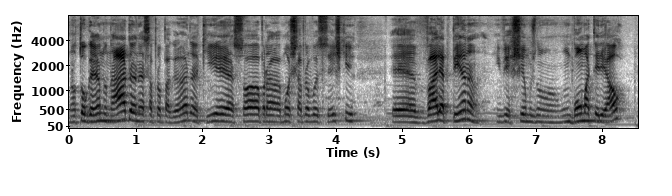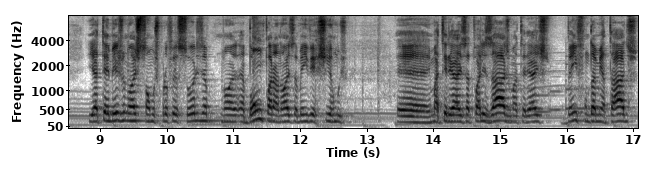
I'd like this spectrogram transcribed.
Não estou ganhando nada nessa propaganda aqui, é só para mostrar para vocês que é, vale a pena investirmos num bom material e até mesmo nós que somos professores, é, é bom para nós também investirmos é, em materiais atualizados, materiais bem fundamentados,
